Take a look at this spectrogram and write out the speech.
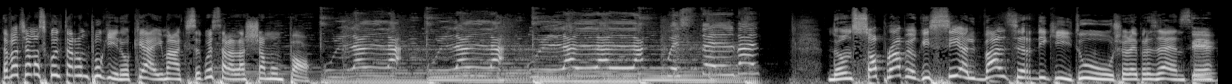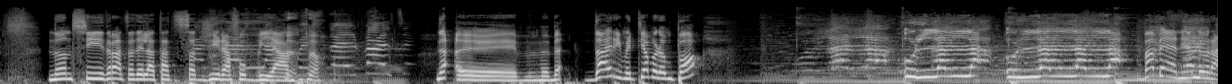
La facciamo ascoltare un pochino, ok Max? Questa la lasciamo un po'. questo è il val- Non so proprio chi sia il valzer di chi, tu ce l'hai presente? Non si tratta della tazzagirafobia. No. No, eh, dai, rimettiamola un po'. Ullalla, ullalla. Va bene, allora.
